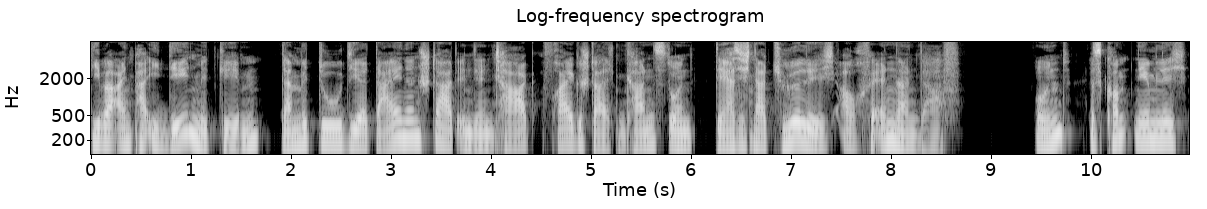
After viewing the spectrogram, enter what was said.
lieber ein paar Ideen mitgeben, damit du dir deinen Start in den Tag freigestalten kannst und der sich natürlich auch verändern darf. Und es kommt nämlich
